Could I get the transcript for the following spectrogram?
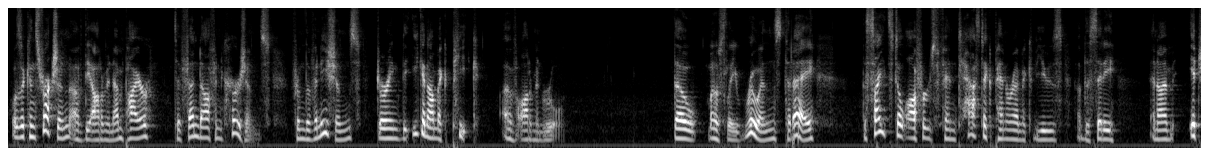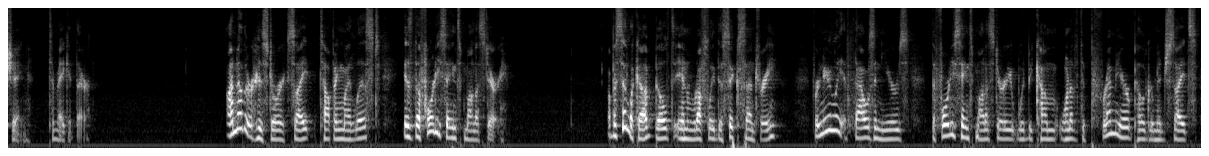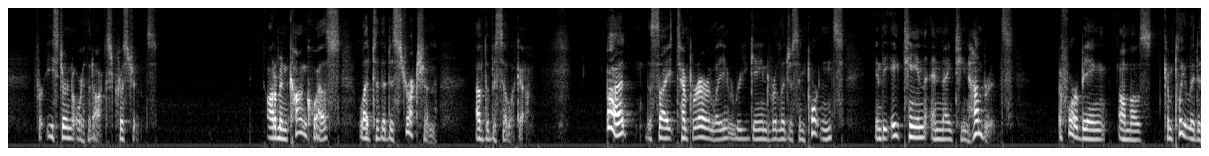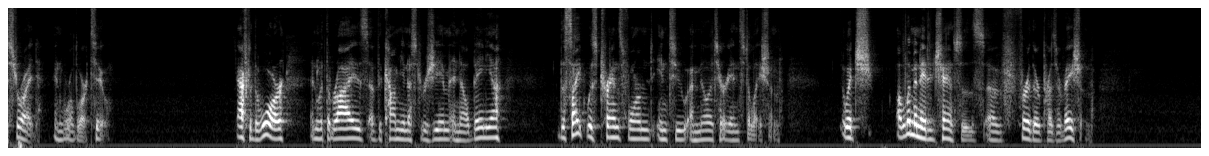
was a construction of the Ottoman Empire to fend off incursions from the Venetians during the economic peak of Ottoman rule. Though mostly ruins today, the site still offers fantastic panoramic views of the city, and I'm itching to make it there. Another historic site topping my list is the Forty Saints Monastery. A basilica built in roughly the 6th century, for nearly a thousand years, the Forty Saints Monastery would become one of the premier pilgrimage sites for Eastern Orthodox Christians. Ottoman conquests led to the destruction of the basilica. But the site temporarily regained religious importance in the 18 and 1900s before being almost completely destroyed in World War II. After the war, and with the rise of the communist regime in Albania, the site was transformed into a military installation, which eliminated chances of further preservation.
